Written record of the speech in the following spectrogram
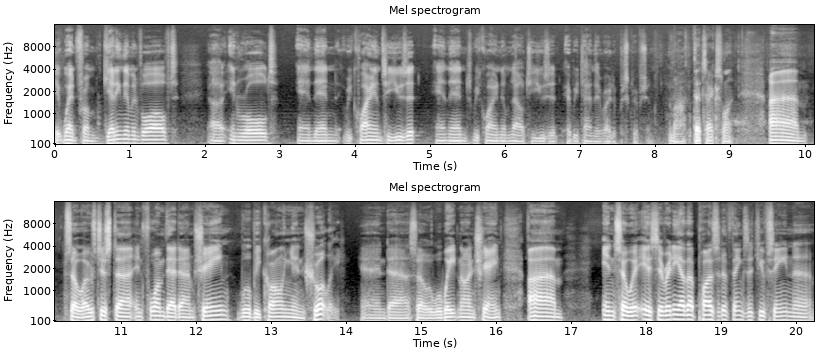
it went from getting them involved, uh, enrolled, and then requiring them to use it, and then requiring them now to use it every time they write a prescription. Wow, that's excellent. Um, so I was just uh, informed that um, Shane will be calling in shortly, and uh, so we're waiting on Shane. Um, and so, is there any other positive things that you've seen? Uh,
